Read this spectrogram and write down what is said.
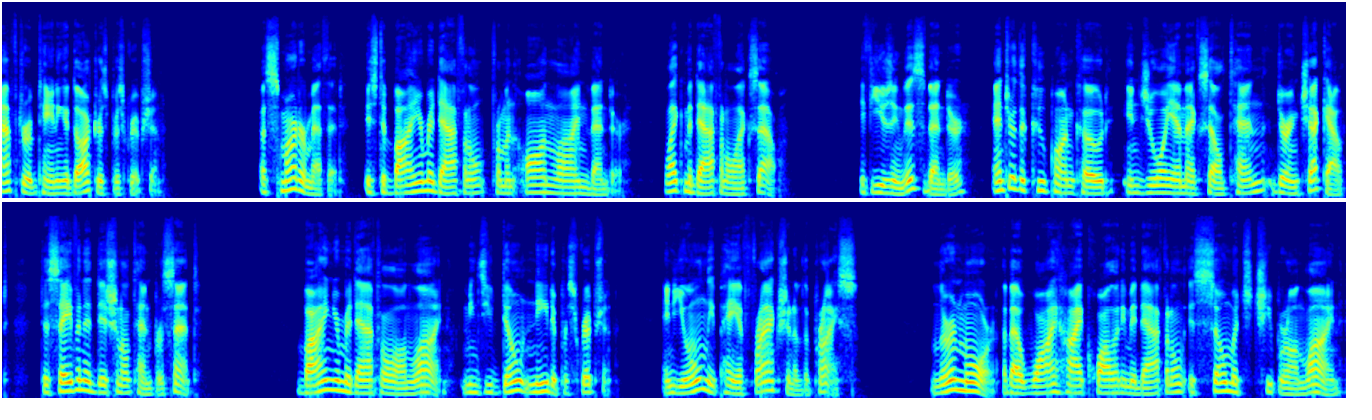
after obtaining a doctor's prescription. A smarter method is to buy your modafinil from an online vendor, like Modafinil XL. If using this vendor, enter the coupon code ENJOYMXL10 during checkout to save an additional 10%. Buying your modafinil online means you don't need a prescription and you only pay a fraction of the price. Learn more about why high quality modafinil is so much cheaper online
